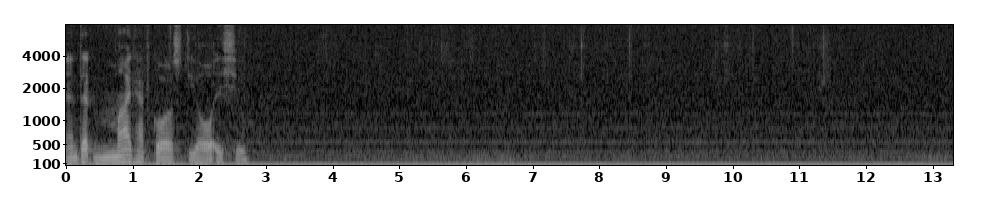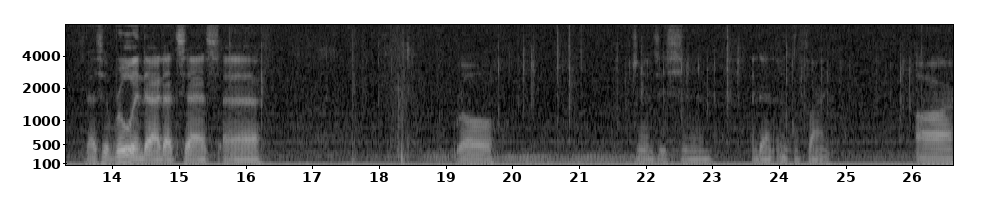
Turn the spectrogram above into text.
And that might have caused the whole issue. There's a rule in there that says uh, role transition and then unconfined. R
